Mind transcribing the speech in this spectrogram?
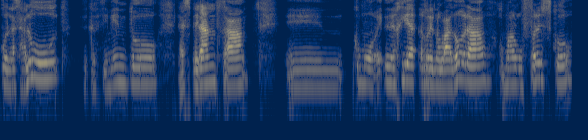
con la salud, el crecimiento, la esperanza, como energía renovadora, como algo fresco,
